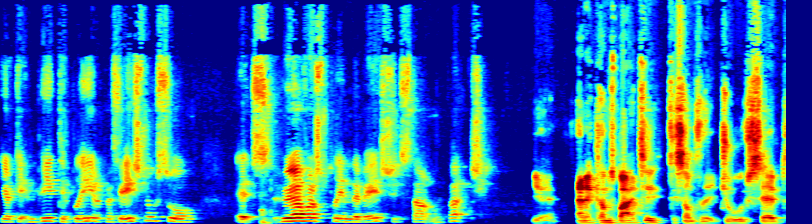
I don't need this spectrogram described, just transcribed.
you're getting paid to play. You're a professional, so it's whoever's playing the best should start on the pitch. Yeah, and it comes back to, to something that Jo said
